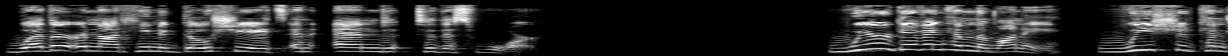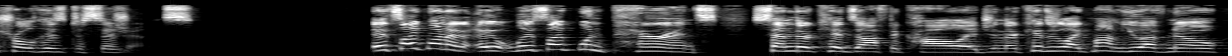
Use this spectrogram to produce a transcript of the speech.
whether or not he negotiates an end to this war. We're giving him the money. We should control his decisions. It's like when a, it's like when parents send their kids off to college and their kids are like, "Mom, you have no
